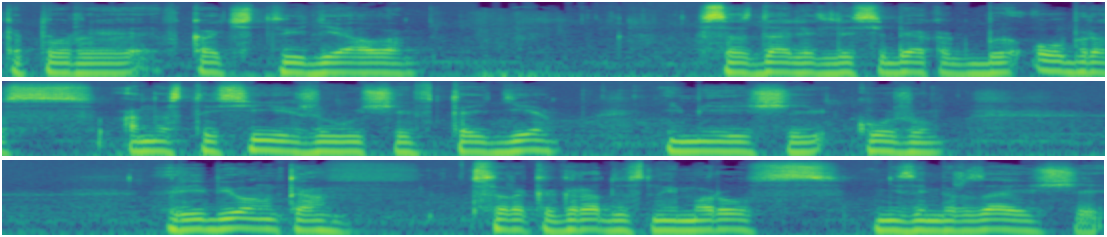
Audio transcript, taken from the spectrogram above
которые в качестве идеала создали для себя как бы образ Анастасии, живущей в тайге, имеющей кожу ребенка, 40-градусный мороз, не замерзающий.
